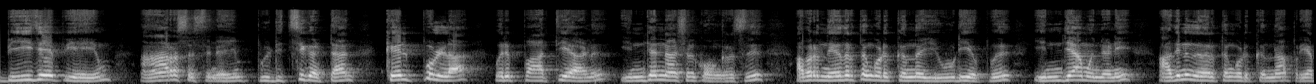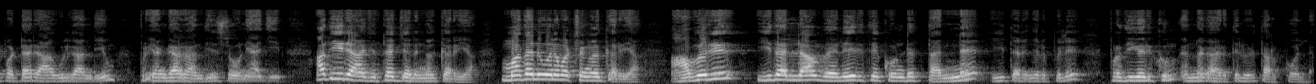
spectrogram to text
ബി ജെ പിയെയും ആർ എസ് എസിനെയും പിടിച്ചു കെട്ടാൻ കെൽപ്പുള്ള ഒരു പാർട്ടിയാണ് ഇന്ത്യൻ നാഷണൽ കോൺഗ്രസ്. അവർ നേതൃത്വം കൊടുക്കുന്ന യു ഡി എഫ് ഇന്ത്യ മുന്നണി അതിന് നേതൃത്വം കൊടുക്കുന്ന പ്രിയപ്പെട്ട രാഹുൽ ഗാന്ധിയും പ്രിയങ്ക ഗാന്ധിയും സോണിയാജിയും. അത് ഈ രാജ്യത്തെ ജനങ്ങൾക്കറിയാം മതന്യൂനപക്ഷങ്ങൾക്കറിയാം. അവർ ഇതെല്ലാം വിലയിരുത്തിക്കൊണ്ട് തന്നെ ഈ തെരഞ്ഞെടുപ്പിൽ പ്രതികരിക്കും എന്ന കാര്യത്തിൽ ഒരു തർക്കമല്ല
